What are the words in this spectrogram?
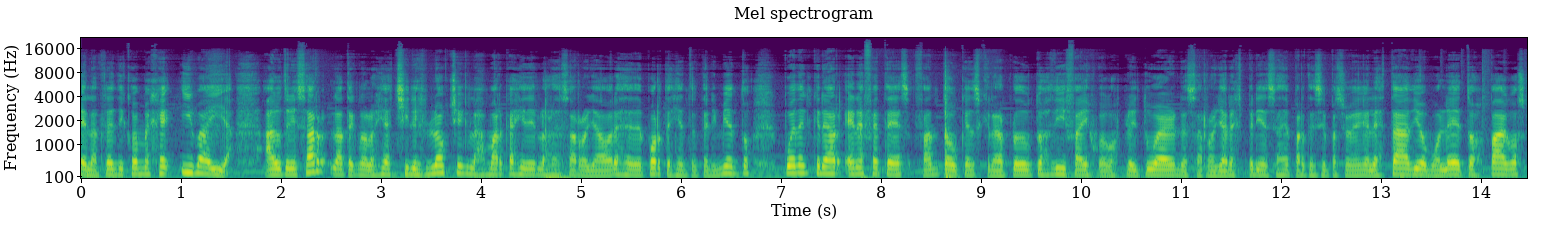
el Atlético MG y Bahía. Al utilizar la tecnología Chilis Blockchain, las marcas y los desarrolladores de deportes y entretenimiento pueden crear NFTs, fan tokens, crear productos DeFi, juegos play to earn, desarrollar experiencias de participación en el estadio, boletos, pagos,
